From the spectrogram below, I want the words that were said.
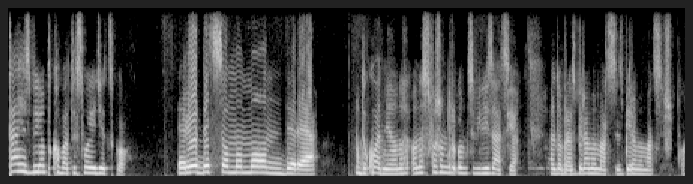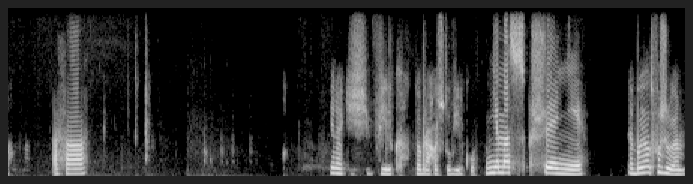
Ta jest wyjątkowa, to jest moje dziecko. Ryby są mądre. Dokładnie, one, one stworzą drugą cywilizację. Ale dobra, zbieramy macy, zbieramy macy szybko. Aha, Nie no, jakiś wilk. Dobra, chodź tu, wilku. nie ma skrzyni. E, Bo ja otworzyłem.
